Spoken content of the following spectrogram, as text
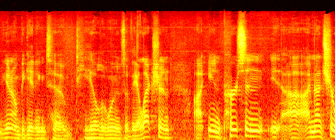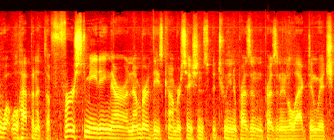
you know beginning to heal the wounds of the election. Uh, in person, uh, I'm not sure what will happen at the first meeting. There are a number of these conversations between a president and president-elect in which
